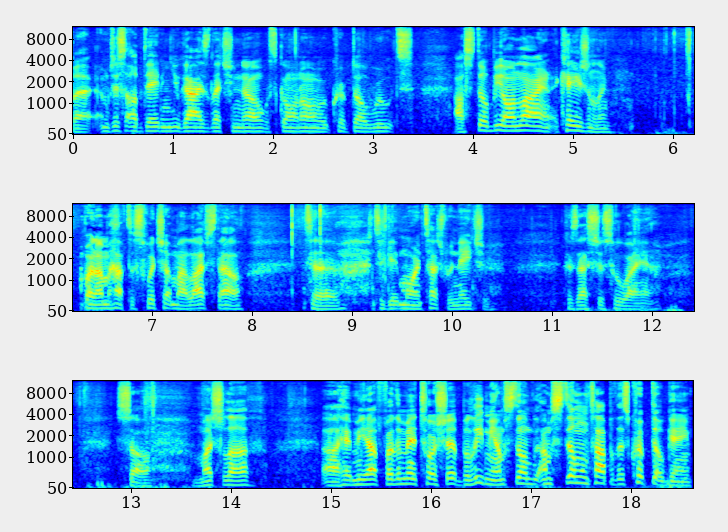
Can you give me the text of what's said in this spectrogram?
But I'm just updating you guys, let you know what's going on with Crypto Roots. I'll still be online occasionally but I'm gonna have to switch up my lifestyle to to get more in touch with nature because that's just who I am. So much love. Uh, hit me up for the mentorship. Believe me I'm still I'm still on top of this crypto game.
